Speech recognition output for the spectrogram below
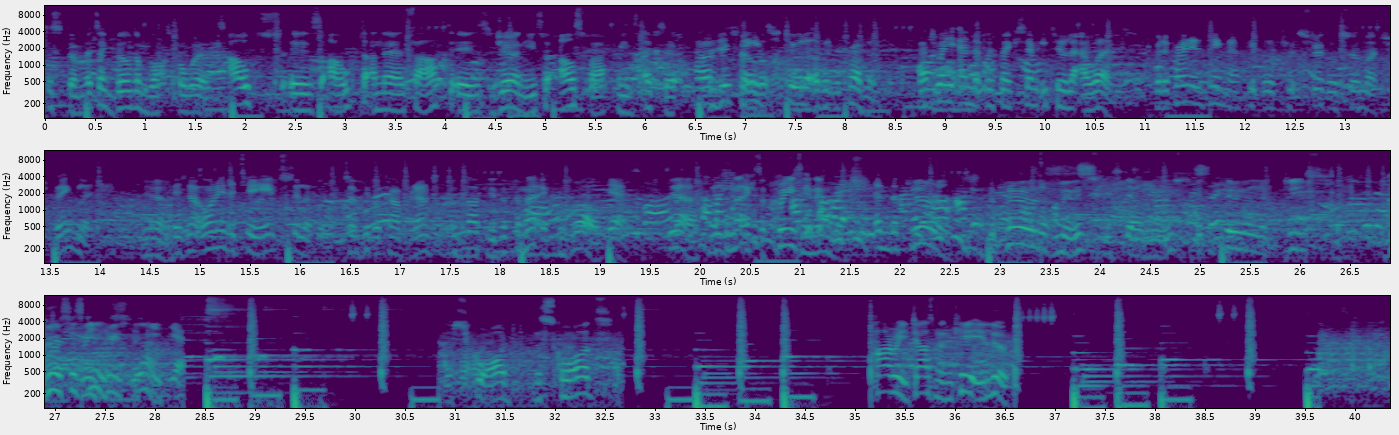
system. It's like building blocks for words. Aus is out and then Fahrt is journey, so Ausfahrt means exit. However, this leads to a little bit of a problem. That's where you end up with like 72 letter words. But apparently the thing that people tr- struggle so much with English Yeah. is not only the TH syllable, some people can't pronounce it. Exactly, the phonetics as well. Yes. Yeah, the phonetics are crazy in English. And the plural, the plural of moose is still moose, but the plural of geese, Goose is geese, goose is yeah. geese, yeah. The squad. The squad. Harry, Jasmine, Katie, Luke.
